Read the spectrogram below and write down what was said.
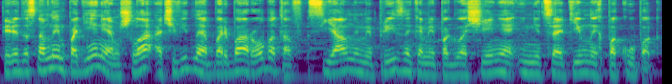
Перед основным падением шла очевидная борьба роботов с явными признаками поглощения инициативных покупок.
